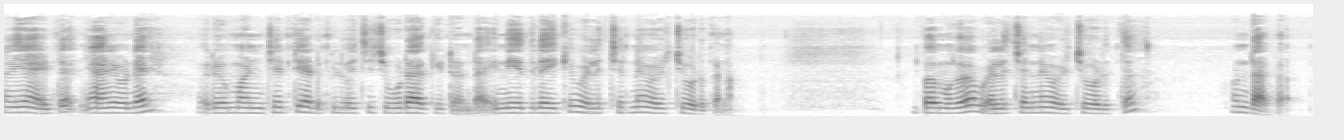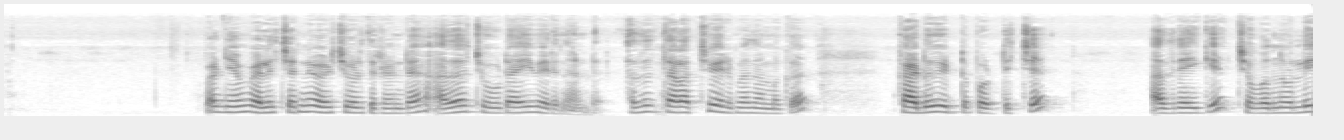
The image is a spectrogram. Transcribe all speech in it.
അതിനായിട്ട് ഞാനിവിടെ ഒരു മൺചട്ടി അടുപ്പിൽ വെച്ച് ചൂടാക്കിയിട്ടുണ്ട്. ഇനി ഇതിലേക്ക് വെളിച്ചെണ്ണ ഒഴിച്ചു കൊടുക്കണം. അപ്പോൾ നമുക്ക് വെളിച്ചെണ്ണ ഒഴിച്ചു കൊടുത്ത് ഉണ്ടാക്കാം. അപ്പം ഞാൻ വെളിച്ചെണ്ണ ഒഴിച്ചു കൊടുത്തിട്ടുണ്ട്. അത് ചൂടായി വരുന്നുണ്ട്. അത് തിളച്ച് വരുമ്പോൾ നമുക്ക് കടുക് ഇട്ട് പൊട്ടിച്ച് അതിലേക്ക് ചുവന്നുള്ളി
